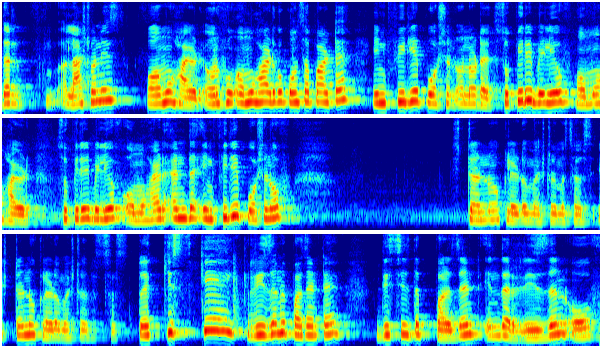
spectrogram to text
the last one is omohyoid और होमोहाइड को कौन सा पार्ट है इन्फीरियर पोर्शन और नॉट है superior belly of omohyoid superior belly of omohyoid and the inferior portion of sternocleidomastoid muscles sternocleidomastoid muscles तो किसके रीजन में प्रेजेंट है this is the present in the region of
